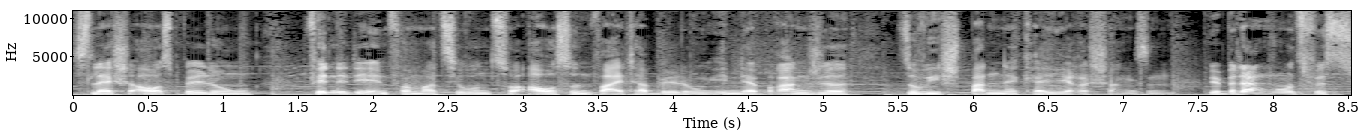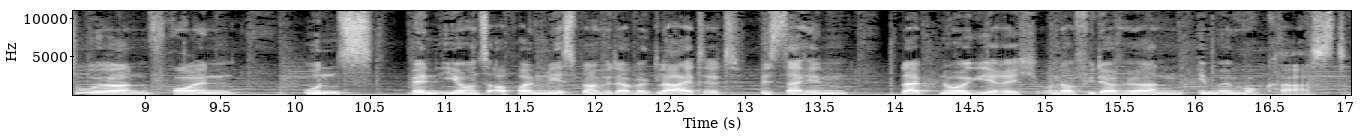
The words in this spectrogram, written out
slash Ausbildung findet ihr Informationen zur Aus- und Weiterbildung in der Branche sowie spannende Karrierechancen. Wir bedanken uns fürs Zuhören, freuen uns, wenn ihr uns auch beim nächsten Mal wieder begleitet. Bis dahin, bleibt neugierig und auf Wiederhören im Immocast.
